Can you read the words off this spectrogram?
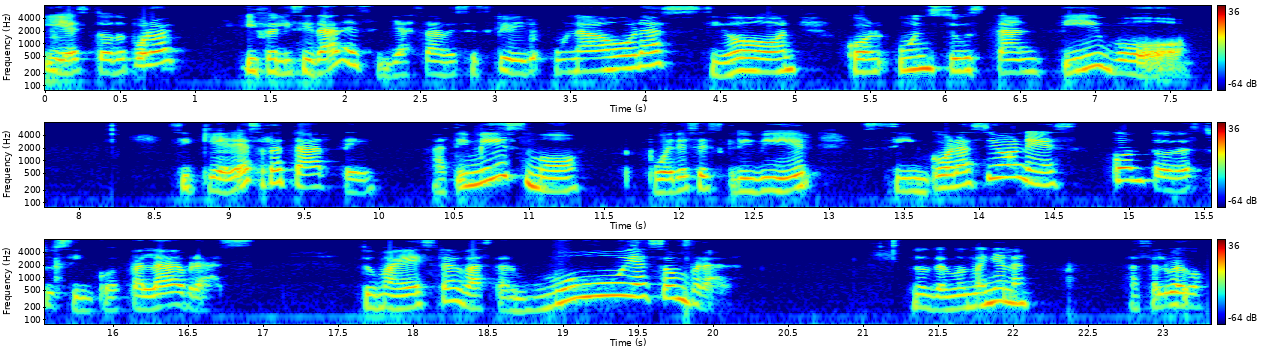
Y es todo por hoy. Y felicidades, ya sabes escribir una oración con un sustantivo. Si quieres retarte a ti mismo, puedes escribir cinco oraciones con todas tus cinco palabras. Tu maestra va a estar muy asombrada. Nos vemos mañana. Hasta luego.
